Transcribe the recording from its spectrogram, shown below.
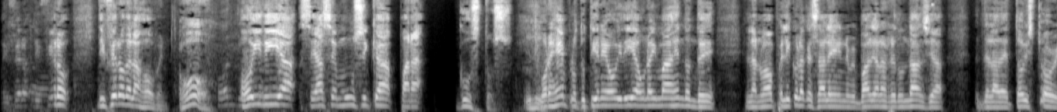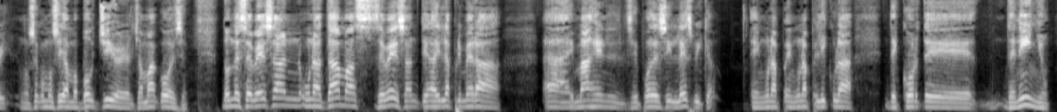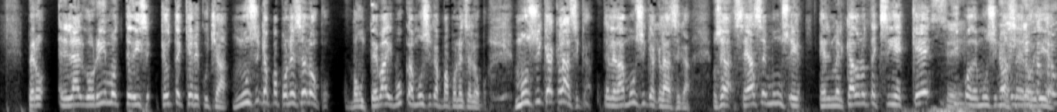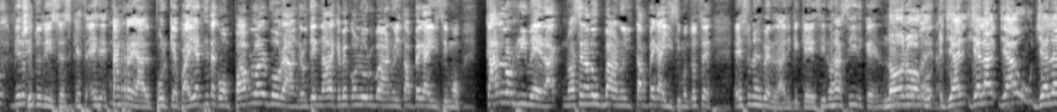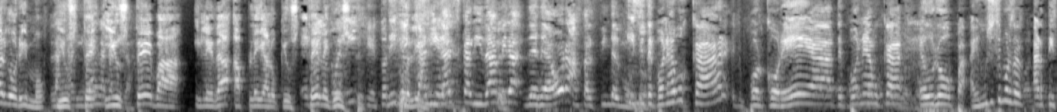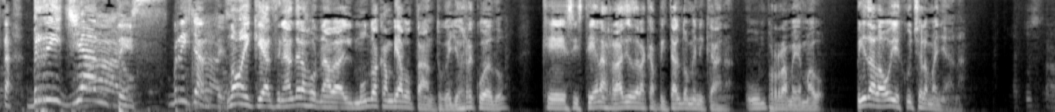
Difiero, difiero de la joven. Oh. Hoy día se hace música para gustos. Por ejemplo, tú tienes hoy día una imagen donde la nueva película que sale en, valga la redundancia, de la de Toy Story, no sé cómo se llama, Bob Gear, el chamaco ese, donde se besan, unas damas se besan, tiene ahí la primera ah, imagen, se puede decir lésbica, en una, en una película de corte de niño. Pero el algoritmo te dice, ¿qué usted quiere escuchar? ¿Música para ponerse loco? Usted va y busca música para ponerse loco. Música clásica, te le da música clásica. O sea, se hace música, el mercado no te exige qué tipo de música No, hacer hoy día. bien lo que tú dices, que es, es tan real, porque para hay artistas como Pablo Alborán, que no tiene nada que ver con lo urbano y están pegadísimos. Carlos Rivera no hace nada urbano y están pegadísimos. Entonces, eso no es verdad. Y que, que si no es así, que No, no, ya, ya, la- ya, ya el algoritmo La y usted, y usted va y le da a play a lo que usted que le guste. tú Tú eliges. calidad es calidad, mira, desde ahora hasta el fin del mundo. Y si te pones a buscar por Corea, te pones a buscar Europa, hay muchísimos ar- artistas brillantes, brillantes. No, y que al final de la jornada el mundo ha cambiado tanto que yo recuerdo que existía en la radio de la capital dominicana un programa llamado Pídala hoy, escúchela mañana.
